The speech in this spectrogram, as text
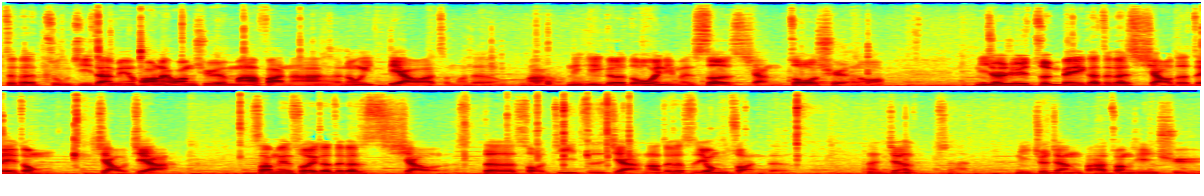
这个主机在那边晃来晃去很麻烦啊，很容易掉啊，什么的啊？Niki 哥都为你们设想周全哦，你就去准备一个这个小的这一种脚架，上面锁一个这个小的手机支架，然后这个是用转的，那你这样，你就这样把它装进去，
